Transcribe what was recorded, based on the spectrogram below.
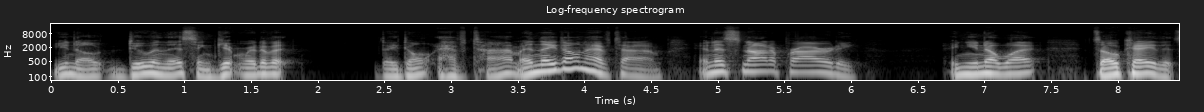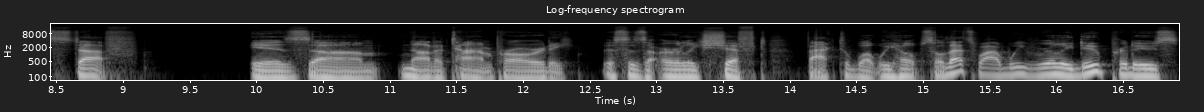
you know, doing this and getting rid of it, they don't have time. And they don't have time. And it's not a priority. And you know what? It's okay that stuff is um, not a time priority. This is an early shift back to what we hope. So that's why we really do produce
